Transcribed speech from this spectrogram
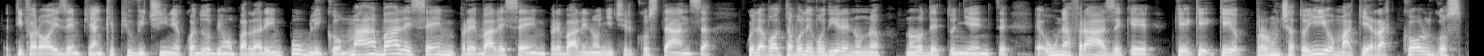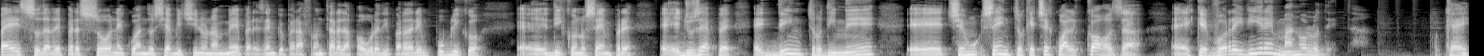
eh, ti farò esempi anche più vicini a quando dobbiamo parlare in pubblico, ma vale sempre, vale sempre, vale in ogni circostanza. Quella volta volevo dire non, non ho detto niente. Una frase che, che, che, che, ho pronunciato io, ma che raccolgo spesso dalle persone quando si avvicinano a me, per esempio per affrontare la paura di parlare in pubblico, eh, dicono sempre eh, Giuseppe, eh, dentro di me un, sento che c'è qualcosa che vorrei dire, ma non l'ho detto ok?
